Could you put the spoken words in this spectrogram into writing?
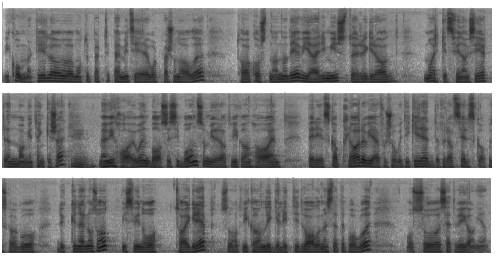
vi, kommer til å måtte permittere vårt personale, ta kostnadene av det. Vi er i mye større grad markedsfinansiert enn mange tenker seg. Mm. Men vi har jo en basis i bånn som gjør at vi kan ha en beredskap klar. Og vi er for så vidt ikke redde for at selskapet skal gå dukken eller noe sånt, hvis vi nå tar grep, sånn at vi kan ligge litt i dvale mens dette pågår. Og så setter vi i gang igjen.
